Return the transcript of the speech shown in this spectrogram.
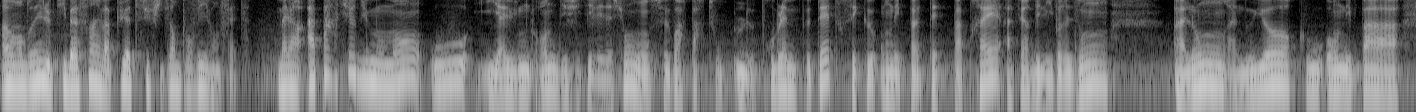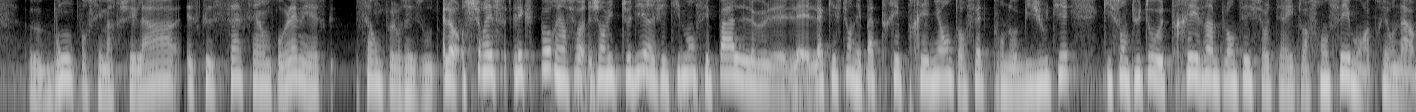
à un moment donné, le petit bassin, il va plus être suffisant pour vivre en fait. Mais alors, à partir du moment où il y a une grande digitalisation, où on se fait voir partout, le problème peut-être, c'est qu'on n'est peut-être pas prêt à faire des livraisons à Londres, à New York, où on n'est pas euh, bon pour ces marchés-là. Est-ce que ça, c'est un problème et est-ce que ça, on peut le résoudre. Alors sur l'export, j'ai envie de te dire effectivement, c'est pas la question n'est pas très prégnante en fait pour nos bijoutiers qui sont plutôt très implantés sur le territoire français. Bon après, on a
